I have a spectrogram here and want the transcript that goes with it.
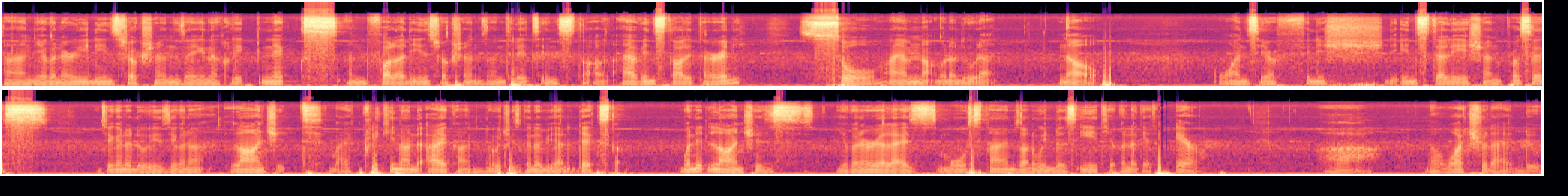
and you're gonna read the instructions and you're gonna click next and follow the instructions until it's installed. I have installed it already so I am not gonna do that. Now once you're finished the installation process what you're gonna do is you're gonna launch it by clicking on the icon which is gonna be on the desktop. When it launches you're gonna realize most times on Windows 8 you're gonna get error. Ah now what should I do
